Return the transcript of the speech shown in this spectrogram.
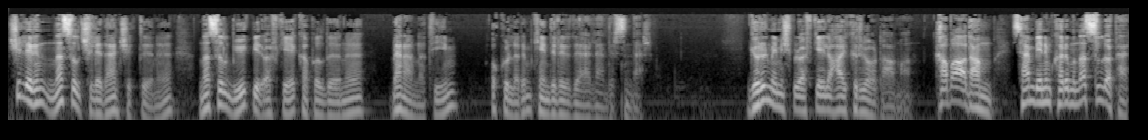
Schiller'in nasıl çileden çıktığını, nasıl büyük bir öfkeye kapıldığını ben anlatayım, okurlarım kendileri değerlendirsinler. Görülmemiş bir öfkeyle haykırıyordu Alman. Kaba adam, sen benim karımı nasıl öper?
